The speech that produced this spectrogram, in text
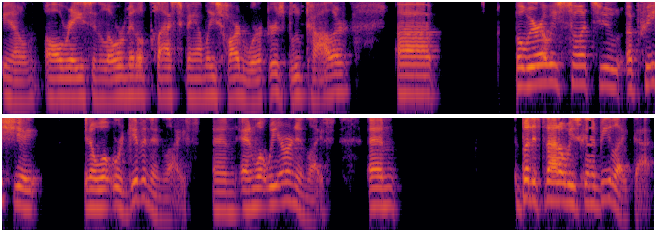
you know all raised in lower middle class families hard workers blue collar uh but we're always taught to appreciate you know what we're given in life and and what we earn in life. And but it's not always going to be like that.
